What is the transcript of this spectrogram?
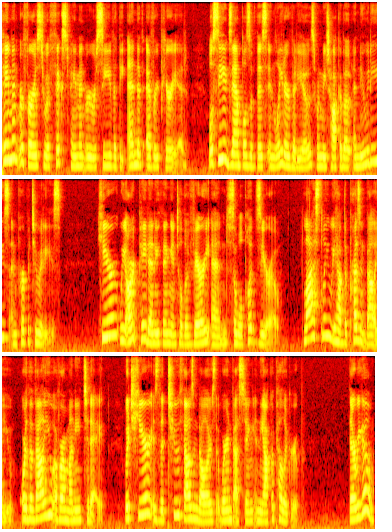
Payment refers to a fixed payment we receive at the end of every period. We'll see examples of this in later videos when we talk about annuities and perpetuities. Here, we aren't paid anything until the very end, so we'll put zero. Lastly, we have the present value, or the value of our money today, which here is the $2,000 that we're investing in the acapella group. There we go.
